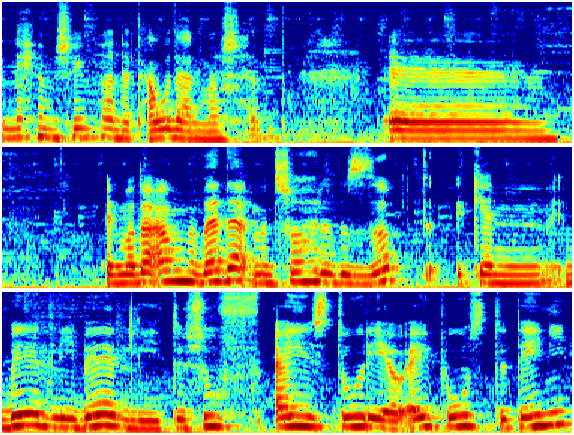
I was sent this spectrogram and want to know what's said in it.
إن إحنا مش هينفع نتعود على المشهد. آه الموضوع أول ما بدأ من شهر بالظبط كان barely barely تشوف أي story أو أي post تاني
